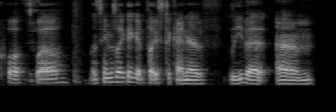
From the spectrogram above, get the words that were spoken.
Cool. Well, it seems like a good place to kind of leave it. Um,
